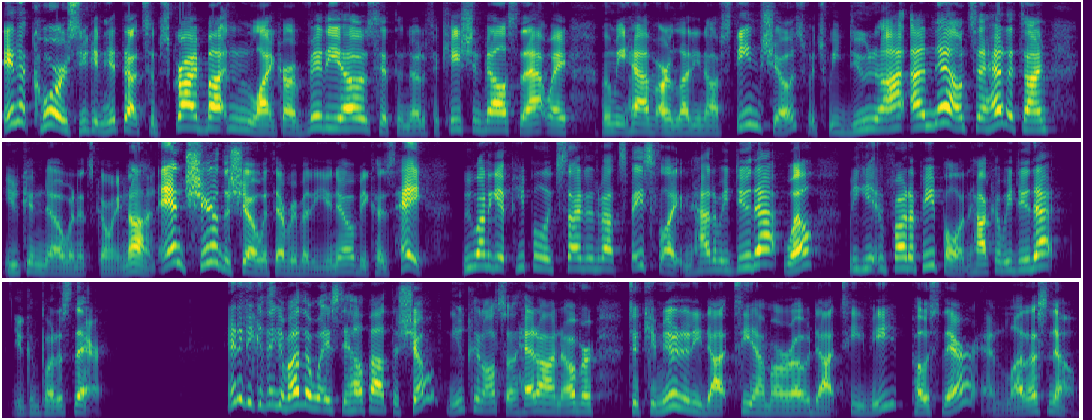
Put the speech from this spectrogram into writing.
And of course, you can hit that subscribe button, like our videos, hit the notification bell, so that way when we have our letting off steam shows, which we do not announce ahead of time, you can know when it's going on. And share the show with everybody you know because, hey, we want to get people excited about spaceflight. And how do we do that? Well, we get in front of people. And how can we do that? You can put us there. And if you can think of other ways to help out the show, you can also head on over to community.tmro.tv, post there, and let us know.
